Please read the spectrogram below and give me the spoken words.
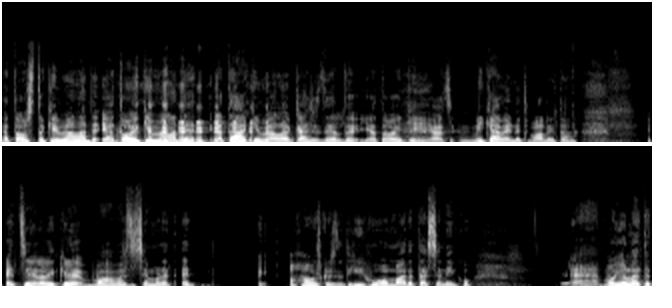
ja tostakin me ollaan tehty, ja toikin me ollaan tehty, ja tämäkin me ollaan käsitelty, ja toikin, ja mikä me nyt valitaan. Et siellä oli kyllä vahvasti semmoinen, että et, hauska jotenkin huomaa, että tässä niinku, äh, voi olla, että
